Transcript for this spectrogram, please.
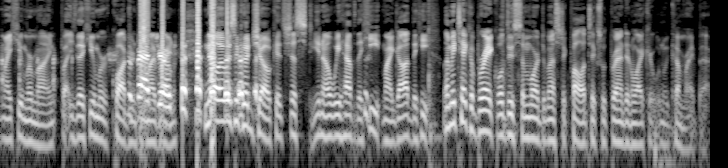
my humor mind, but the humor quadrant of my joke. brain. no, it was a good joke. It's just you know we have the heat. My God, the heat. Let me take a break. We'll do some more domestic politics with Brandon Weichert when we come right back.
